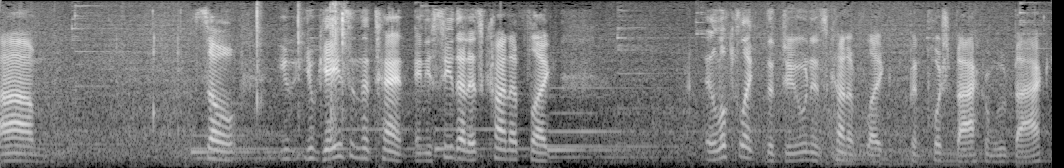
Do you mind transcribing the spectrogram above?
Um, so you you gaze in the tent and you see that it's kind of like it looks like the dune is kind of like been pushed back or moved back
